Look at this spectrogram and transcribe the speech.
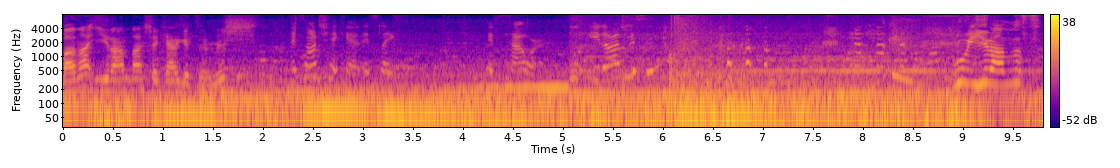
Bana İran'dan şeker getirmiş. It's not şeker. It's like it's sour. İranlısın. Bu İranlısı.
